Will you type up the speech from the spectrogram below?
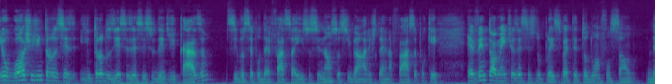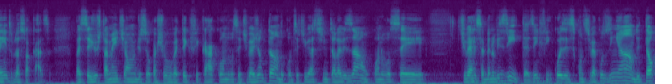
Eu gosto de introduzir, introduzir esse exercício dentro de casa. Se você puder, faça isso. Se não, se você tiver uma área externa, faça. Porque, eventualmente, o exercício do place vai ter toda uma função dentro da sua casa. Vai ser justamente onde o seu cachorro vai ter que ficar quando você estiver jantando, quando você estiver assistindo televisão, quando você estiver recebendo visitas, enfim, coisas quando estiver cozinhando. Então,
